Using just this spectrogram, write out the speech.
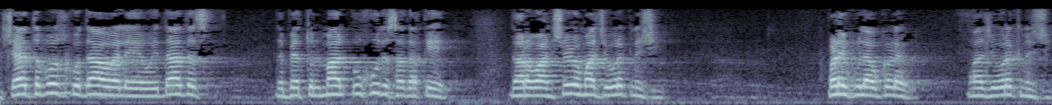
شاید تاسو کو دا ولې وې دا د بیت المال او خود صدقه دا روان شوی مال چې ورک نشي پړې کولاو کړه مال چې ورک نشي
